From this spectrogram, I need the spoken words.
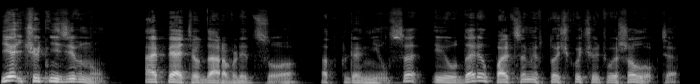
Я чуть не зевнул. Опять удар в лицо. Отклонился и ударил пальцами в точку чуть выше локтя.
